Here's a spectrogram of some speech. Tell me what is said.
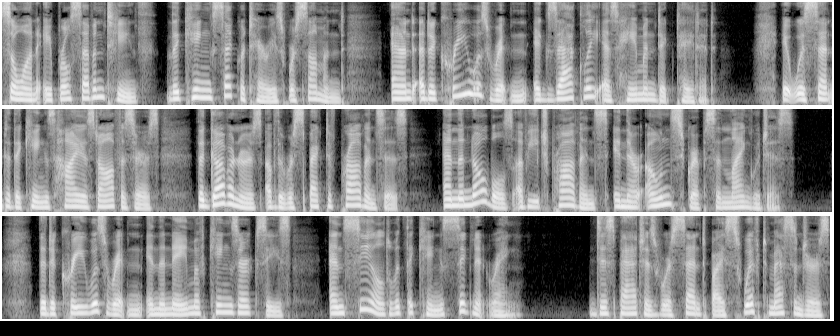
So on April 17th, the king's secretaries were summoned, and a decree was written exactly as Haman dictated. It was sent to the king's highest officers, the governors of the respective provinces, and the nobles of each province in their own scripts and languages. The decree was written in the name of King Xerxes and sealed with the king's signet ring. Dispatches were sent by swift messengers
